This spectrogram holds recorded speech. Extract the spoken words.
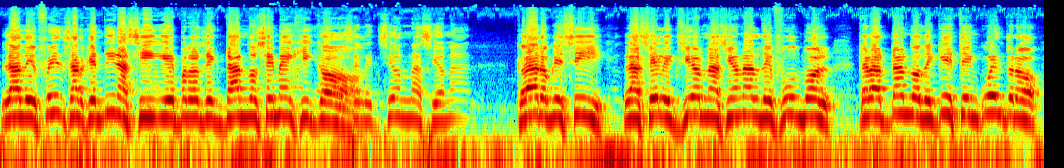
la defensa argentina. Sigue proyectándose La México. selección nacional. Claro que sí, la selección nacional de fútbol tratando de que este encuentro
